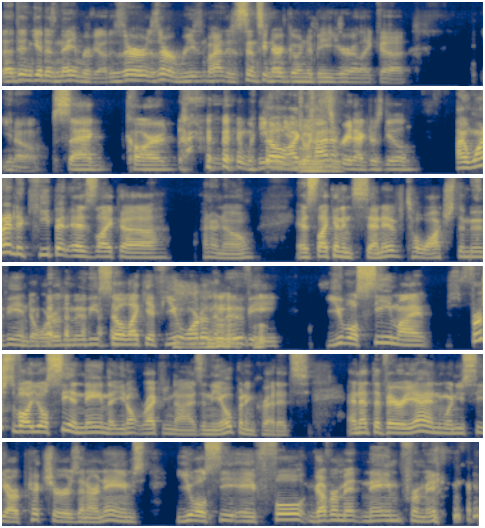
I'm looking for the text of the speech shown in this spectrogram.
that didn't get his name revealed. Is there is there a reason behind it? Is Cincy Nerd going to be your like a you know SAG card when you, so when you join kinda, the Screen Actors Guild? I wanted to keep it as like a I don't know as like an incentive to watch the movie and to order the movie. so like if you order the movie, you will see my first of all you'll see a name that you don't recognize in the opening credits and at the very end, when you see our pictures and our names, you will see a full government name for me.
